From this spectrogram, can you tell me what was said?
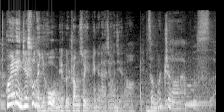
害！关于炼金术呢，以后我们也会专门做影片给大家讲解的啊。怎么知道他不死啊？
